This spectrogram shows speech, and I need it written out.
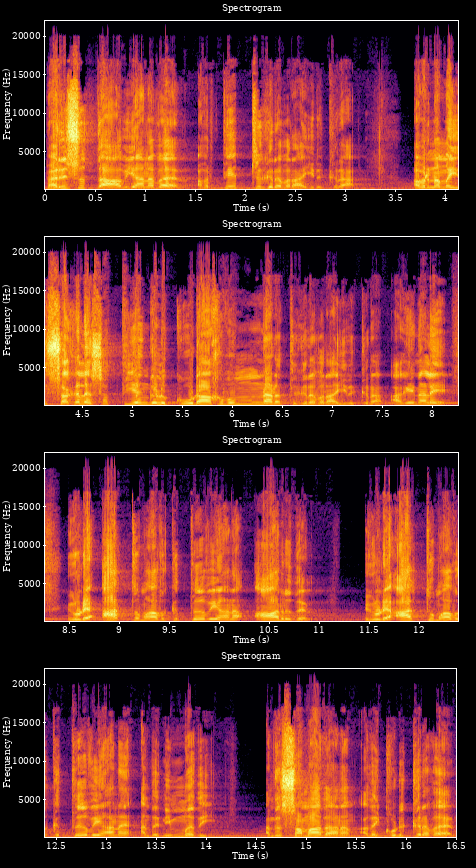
பரிசுத்த ஆவியானவர் அவர் தேற்றுகிறவராய் இருக்கிறார் அவர் நம்மை சகல சத்தியங்களுக்கூடாகவும் நடத்துகிறவராக இருக்கிறார். ஆகையினாலே எங்களுடைய ஆத்மாவுக்கு தேவையான ஆறுதல் எங்களுடைய ஆத்மாவுக்கு தேவையான அந்த நிம்மதி அந்த சமாதானம் அதை கொடுக்கிறவர்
